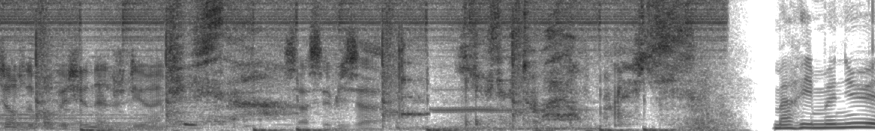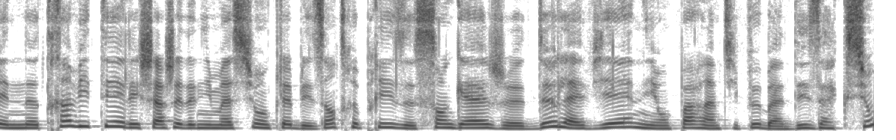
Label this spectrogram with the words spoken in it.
De professionnel, je dirais. Ça, c'est bizarre. Étoiles en plus. Marie Menu est notre invitée. Elle est chargée d'animation au Club des entreprises s'engagent de la Vienne et on parle un petit peu ben, des actions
